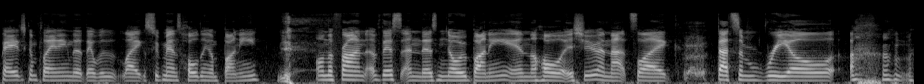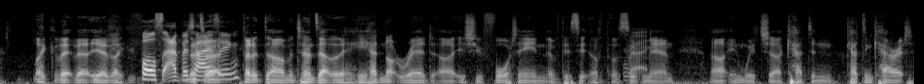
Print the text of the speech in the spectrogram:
page complaining that there was like Superman's holding a bunny Yeah. on the front of this, and there's no bunny in the whole issue, and that's like that's some real um, Like that, that yeah, like false That's right. advertising. But it, um, it turns out that he had not read uh, issue 14 of this of, of Superman, uh, in which uh, Captain Captain Carrot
